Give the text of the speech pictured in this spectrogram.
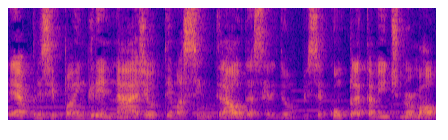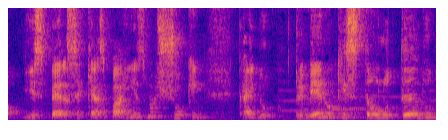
é a principal engrenagem, é o tema central da série de One Piece. É completamente normal e espera-se que as bainhas machuquem Kaido. Primeiro que estão lutando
